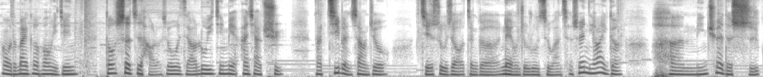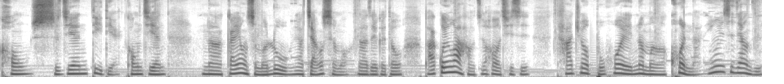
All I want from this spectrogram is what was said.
那我的麦克风已经都设置好了，所以我只要录音界面按下去，那基本上就结束之后，整个内容就录制完成。所以你要一个。很明确的时空、时间、地点、空间，那该用什么路，要讲什么，那这个都把它规划好之后，其实它就不会那么困难。因为是这样子，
